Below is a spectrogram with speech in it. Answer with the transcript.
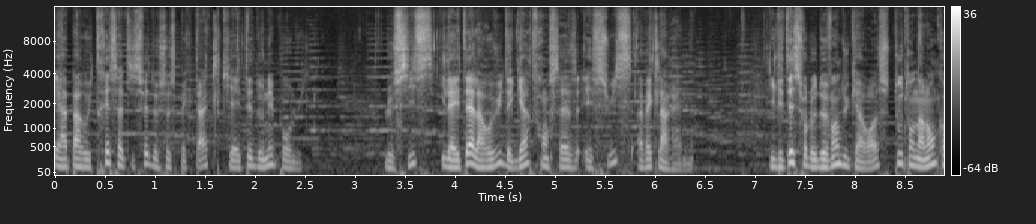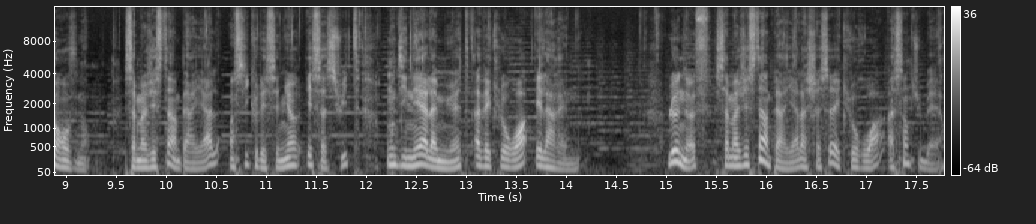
et a paru très satisfait de ce spectacle qui a été donné pour lui. Le 6, il a été à la revue des gardes françaises et suisses avec la reine. Il était sur le devin du carrosse tout en allant qu'en revenant. Sa majesté impériale, ainsi que les seigneurs et sa suite, ont dîné à la muette avec le roi et la reine. Le 9, Sa majesté impériale a chassé avec le roi à Saint-Hubert.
